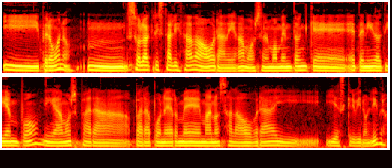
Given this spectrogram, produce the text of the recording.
Y, pero bueno, mmm, solo ha cristalizado ahora, digamos, en el momento en que he tenido tiempo, digamos, para, para ponerme manos a la obra y, y escribir un libro.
